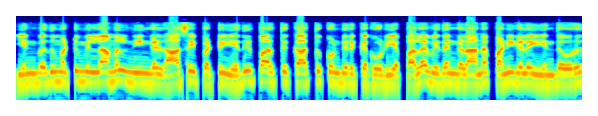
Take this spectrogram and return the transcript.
என்பது மட்டுமில்லாமல் நீங்கள் ஆசைப்பட்டு எதிர்பார்த்து காத்துக் கொண்டிருக்கக்கூடிய பல விதங்களான பணிகளை எந்த ஒரு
